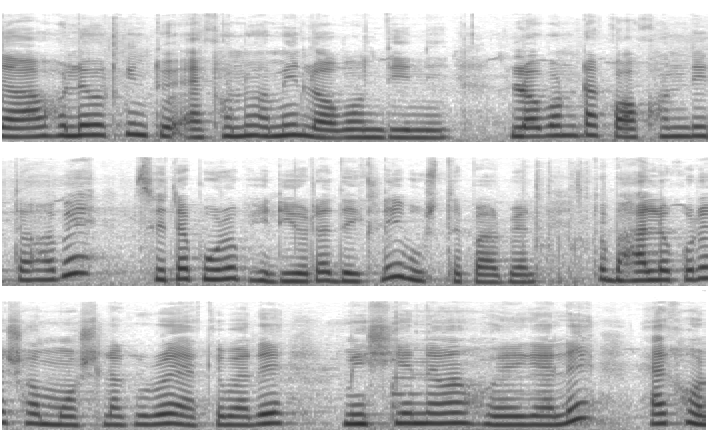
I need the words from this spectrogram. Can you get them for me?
দেওয়া হলেও কিন্তু এখনও আমি লবণ দিইনি। লবণটা কখন দিতে হবে সেটা পুরো ভিডিওটা দেখলেই বুঝতে পারবেন। তো ভালো করে সব মশলাগুলো একেবারে মিশিয়ে নেওয়া হয়ে গেলে এখন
